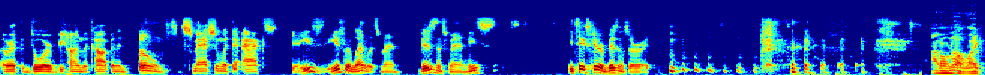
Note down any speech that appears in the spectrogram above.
or at the door behind the cop and then boom smash him with the axe yeah he's he's relentless man businessman he's he takes care of business all right I don't know, like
